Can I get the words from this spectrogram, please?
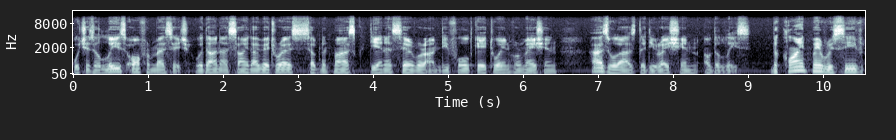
which is a lease offer message with an assigned IP address, subnet mask, DNS server and default gateway information as well as the duration of the lease. The client may receive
